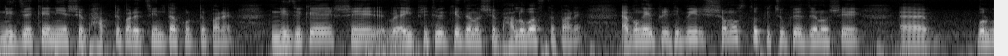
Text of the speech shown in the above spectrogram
নিজেকে নিয়ে সে ভাবতে পারে, চিন্তা করতে পারে, নিজেকে সে, এই পৃথিবীকে যেন সে ভালোবাসতে পারে এবং এই পৃথিবীর সমস্ত কিছুকে যেন সে বলব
